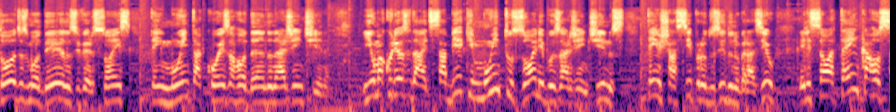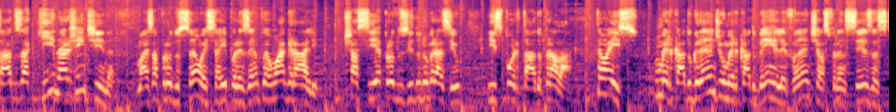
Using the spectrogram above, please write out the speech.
todos os modelos e versões, tem muita coisa rodando na Argentina. E uma curiosidade, sabia que muitos ônibus argentinos têm o chassi produzido no Brasil? Eles são até encarroçados aqui na Argentina, mas a produção, esse aí, por exemplo, é um Agrale. O chassi é produzido no Brasil e exportado para lá. Então é isso. Um mercado grande, um mercado bem relevante. As francesas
